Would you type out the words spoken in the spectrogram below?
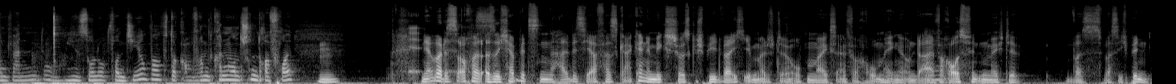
Und wann, oh, hier Solo von dir, wann können wir uns schon drauf freuen? Hm. Ja, aber das ist auch was, also ich habe jetzt ein halbes Jahr fast gar keine Mix-Shows gespielt, weil ich eben auf den Open Mics einfach rumhänge und da mhm. einfach rausfinden möchte, was, was ich bin.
